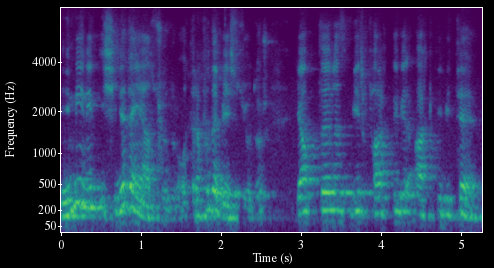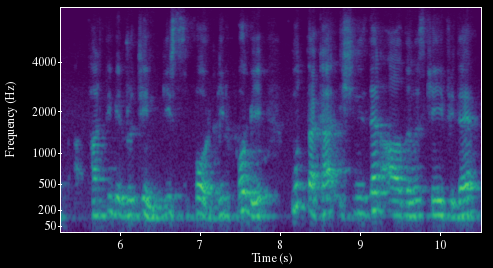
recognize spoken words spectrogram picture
eminim işine de yansıyordur. O tarafı da besliyordur. Yaptığınız bir farklı bir aktivite, farklı bir rutin, bir spor, bir hobi mutlaka işinizden aldığınız keyfi de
